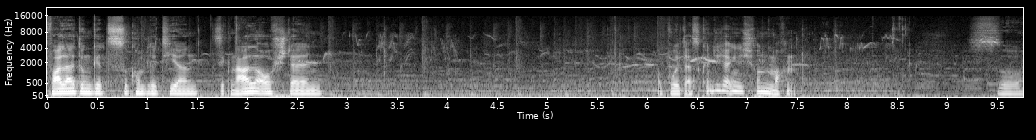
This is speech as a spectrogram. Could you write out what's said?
Fahrleitung jetzt zu komplettieren, Signale aufstellen. Obwohl, das könnte ich eigentlich schon machen. So.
